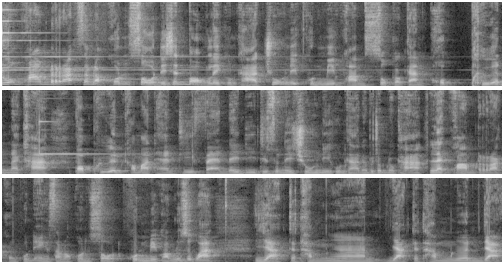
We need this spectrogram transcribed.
ดวงความรักสำหรับคนโสดดิฉันบอกเลยคุณขาช่วงนี้คุณมีความสุขกับการคบเพื่อนนะคะ เพราะเพื่อนเข้ามาแทนที่แฟนได้ดีที่สุดในช่วงนี้คุณขาท่านผู้ชมทุกขาและความรักของคุณเองสำหรับคนโสด คุณมีความรู้สึกว่า อยากจะทำงาน อยากจะทำเงิน อยาก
